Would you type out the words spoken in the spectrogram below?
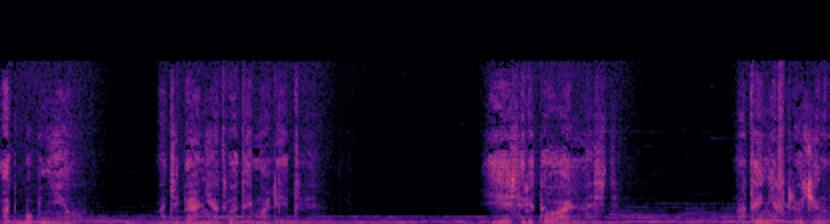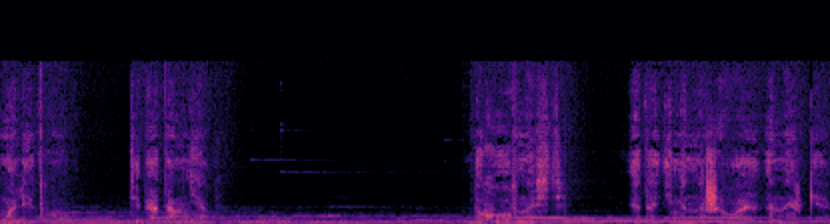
Отбубнил, но тебя нет в этой молитве. Есть ритуальность, но ты не включен в молитву, тебя там нет. Духовность – это именно живая энергия.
